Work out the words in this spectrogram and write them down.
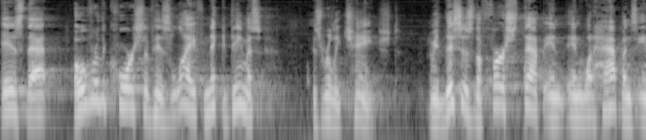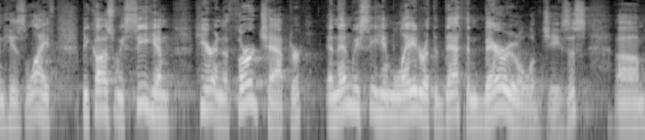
is that over the course of his life, Nicodemus is really changed. I mean, this is the first step in, in what happens in his life because we see him here in the third chapter and then we see him later at the death and burial of Jesus, um,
